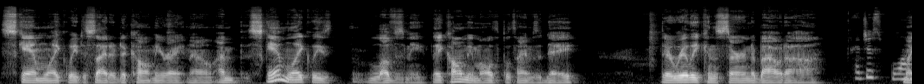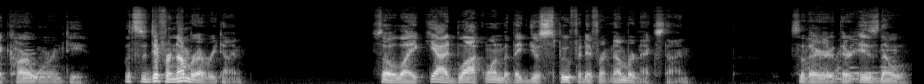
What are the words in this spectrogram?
Scam Likely decided to call me right now. I'm Scam Likely loves me. They call me multiple times a day. They're really concerned about uh I just blocked my car them. warranty. It's a different number every time. So like, yeah, I'd block one, but they'd just spoof a different number next time. So there there is no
